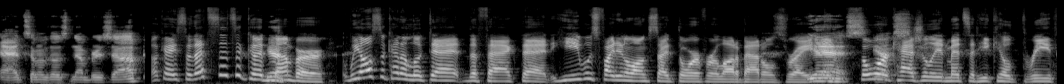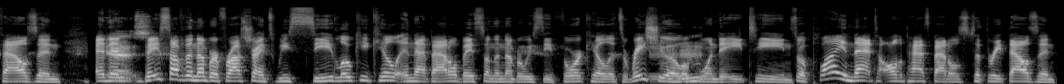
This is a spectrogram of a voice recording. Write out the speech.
add some of those numbers up. Okay, so that's that's a good Yeah. number. We also kind of looked at the fact that he was fighting alongside Thor for a lot of battles, right? Yes, and Thor yes. casually admits that he killed three thousand, and Yes. then based off of the number of frost giants we see Loki kill in that battle, based on the number we see Thor kill, it's a ratio Mm-hmm. of one to eighteen. So applying that to all the past battles to three thousand,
